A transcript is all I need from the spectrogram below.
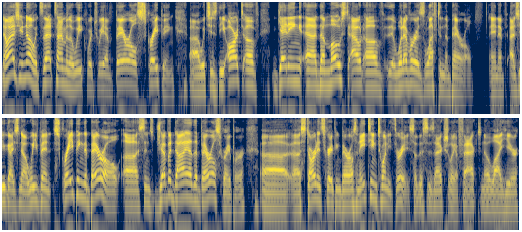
Now, as you know, it's that time of the week which we have barrel scraping, uh, which is the art of getting uh, the most out of whatever is left in the barrel. And if, as you guys know, we've been scraping the barrel uh, since Jebediah the barrel scraper uh, uh, started scraping barrels in 1823. So this is actually a fact, no lie here.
